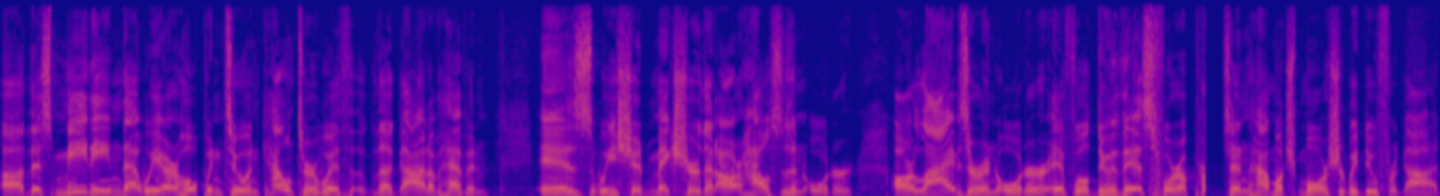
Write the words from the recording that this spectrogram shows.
uh, this meeting that we are hoping to encounter with the God of Heaven? Is we should make sure that our house is in order, our lives are in order. If we'll do this for a person, how much more should we do for God?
